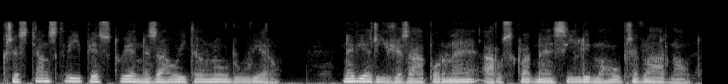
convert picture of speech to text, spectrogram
Křesťanství pěstuje nezahojitelnou důvěru. Nevěří, že záporné a rozkladné síly mohou převládnout.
